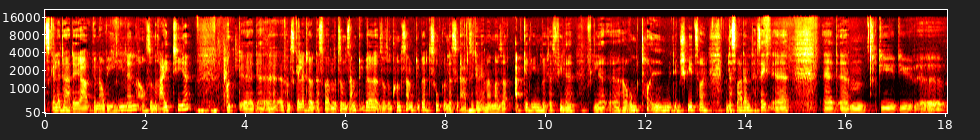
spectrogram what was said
Skeletor hatte ja genau wie He-Man auch so ein Reittier. Und äh, der, äh, von Skeletor, das war mit so einem Samtüber, also so einem Kunstsamtüberzug und das hat sich dann irgendwann mal so abgerieben durch das viele, viele äh, Herumtollen mit dem Spielzeug. Und das war dann tatsächlich äh, äh, ähm, die, die, äh,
